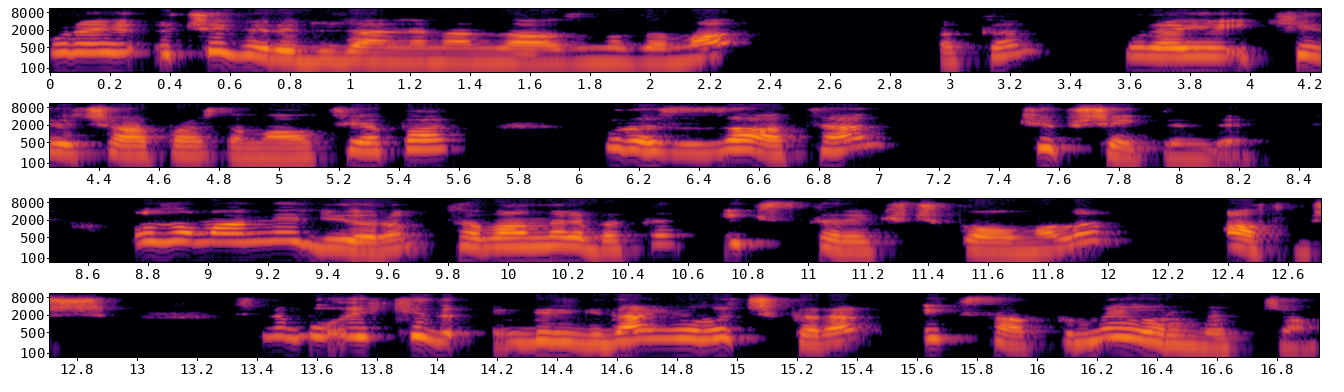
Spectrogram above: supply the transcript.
Burayı 3'e göre düzenlemem lazım o zaman. Bakın burayı 2 ile çarparsam 6 yapar. Burası zaten küp şeklinde. O zaman ne diyorum? Tabanlara bakın. x kare küçük olmalı. 60. Şimdi bu iki bilgiden yola çıkarak x hakkında yorum yapacağım.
